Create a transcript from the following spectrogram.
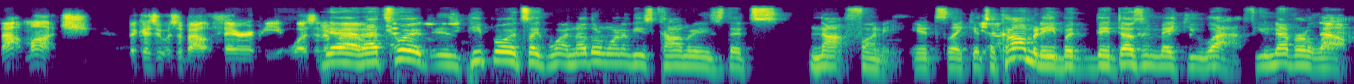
Not much, because it was about therapy. It wasn't yeah, about that's what is people. It's like another one of these comedies that's not funny. It's like it's yeah. a comedy, but it doesn't make you laugh. You never laugh. No.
